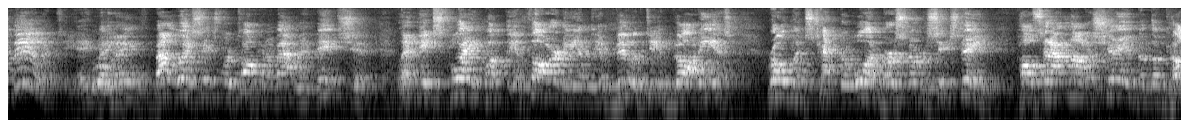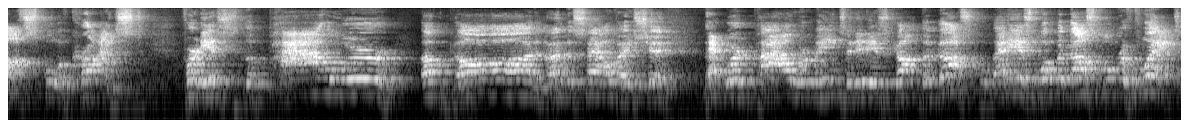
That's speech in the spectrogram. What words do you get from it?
ability. Amen. By the way, since we're talking about redemption, let me explain what the authority and the ability of God is. Romans chapter 1, verse number 16. Paul said, I'm not ashamed of the gospel of Christ, for it is the power of God unto salvation. That word power means that it is God, the gospel. That is what the gospel reflects.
